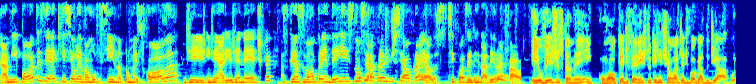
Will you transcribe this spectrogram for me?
A minha hipótese é que se eu levar uma oficina para uma escola de engenharia genética, as crianças vão aprender e isso não será prejudicial para elas. Se hipótese é verdadeira ou é falsa. Eu vejo isso também como algo que é diferente do que a gente chama lá de advogado do diabo.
